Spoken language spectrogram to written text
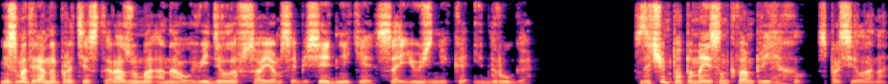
Несмотря на протесты разума, она увидела в своем собеседнике союзника и друга. — Зачем папа Мейсон к вам приехал? — спросила она.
